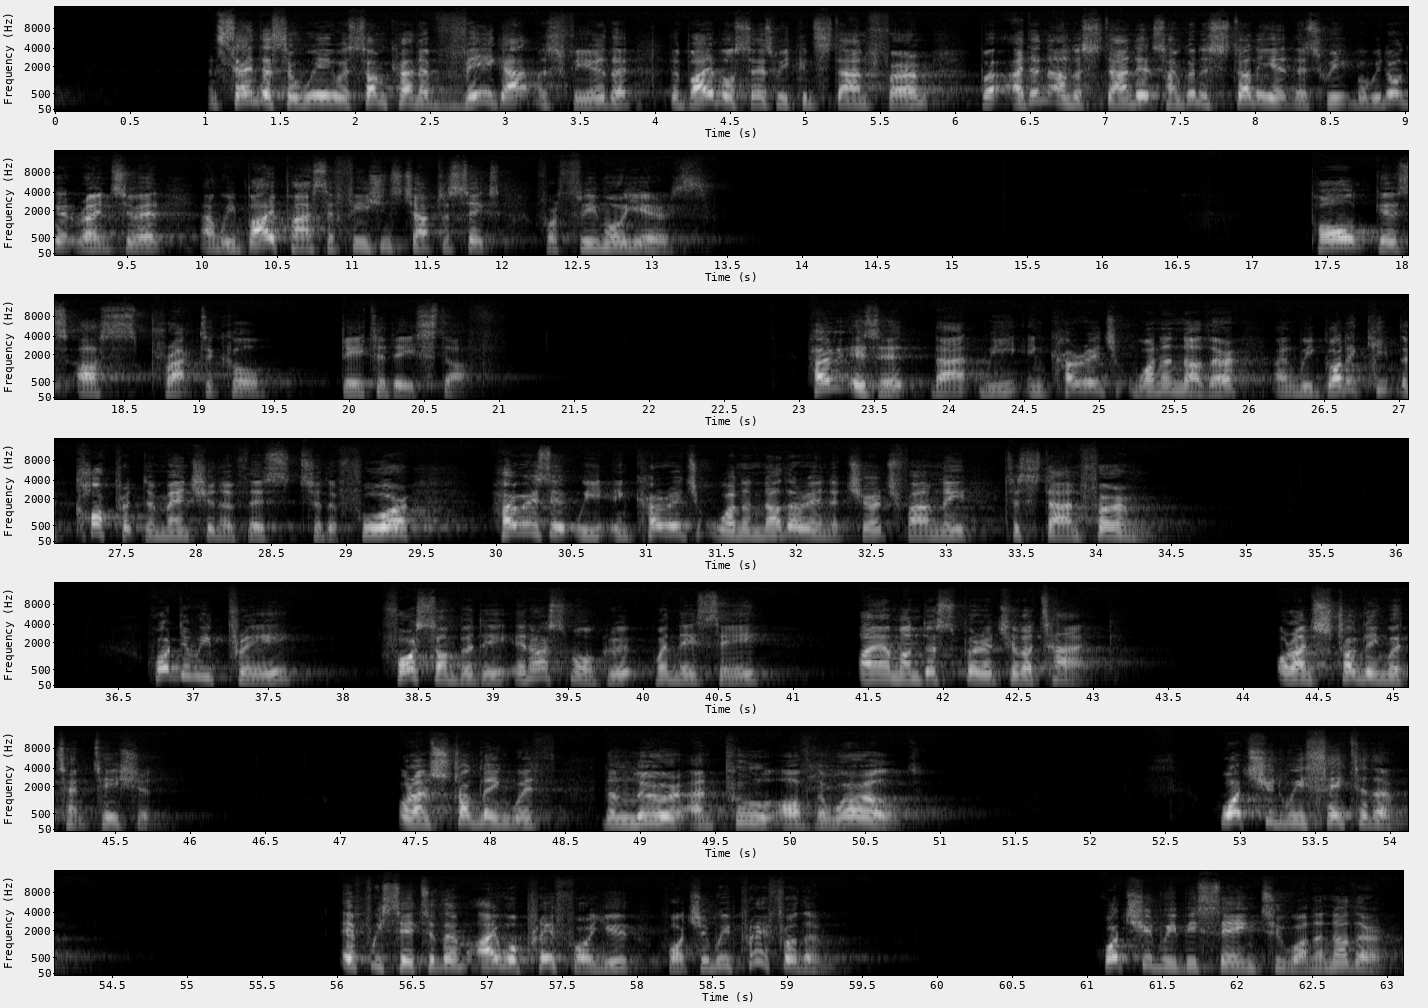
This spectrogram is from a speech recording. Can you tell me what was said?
and send us away with some kind of vague atmosphere that the Bible says we can stand firm, but I didn't understand it, so I'm going to study it this week, but we don't get round to it, and we bypass Ephesians chapter 6 for three more years. Paul gives us practical day to day stuff. How is it that we encourage one another, and we've got to keep the corporate dimension of this to the fore? how is it we encourage one another in the church family to stand firm? What do we pray for somebody in our small group when they say, I am under spiritual attack, or I'm struggling with temptation, or I'm struggling with the lure and pull of the world? What should we say to them? If we say to them, I will pray for you, what should we pray for them? What should we be saying to one another?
